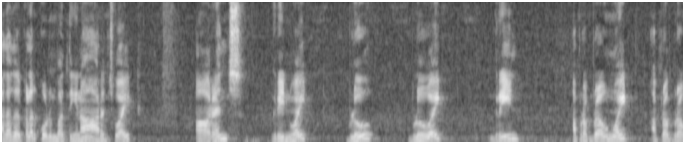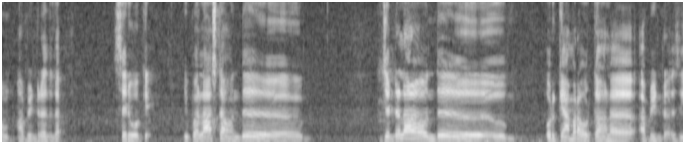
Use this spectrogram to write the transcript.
அதாவது கலர் கோடுன்னு பார்த்தீங்கன்னா orange white orange green white blue blue white green அப்புறம் ப்ரௌன் ஒயிட் அப்புறம் ப்ரௌன் அப்படின்றதுல. சரி ஓகே இப்போ லாஸ்ட்டாக வந்து ஜென்ரலாக வந்து ஒரு கேமரா ஒர்க் ஆகலை அப்படின்ற இது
